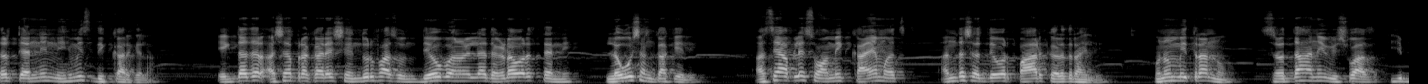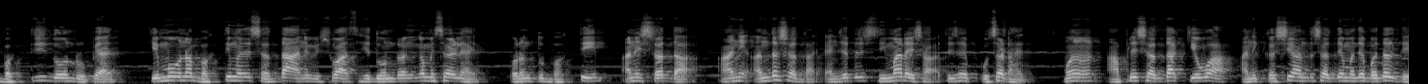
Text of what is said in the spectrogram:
तर त्यांनी नेहमीच धिक्कार केला. एकदा जर अशा प्रकारे शेंदूर फासून देव बनवलेल्या दगडावरच त्यांनी लघुशंका केली. असे आपले स्वामी कायमच अंधश्रद्धेवर पार करत राहिले. म्हणून मित्रांनो श्रद्धा आणि विश्वास ही भक्तीची दोन रूपे आहेत. किंबहुना भक्तीमध्ये श्रद्धा आणि विश्वास हे दोन रंग मिसळले आहेत. परंतु भक्ती आणि श्रद्धा आणि अंधश्रद्धा यांच्यातील सीमारेषा अतिशय पुसट आहेत. म्हणून आपली श्रद्धा केव्हा आणि कशी अंधश्रद्धेमध्ये बदलते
